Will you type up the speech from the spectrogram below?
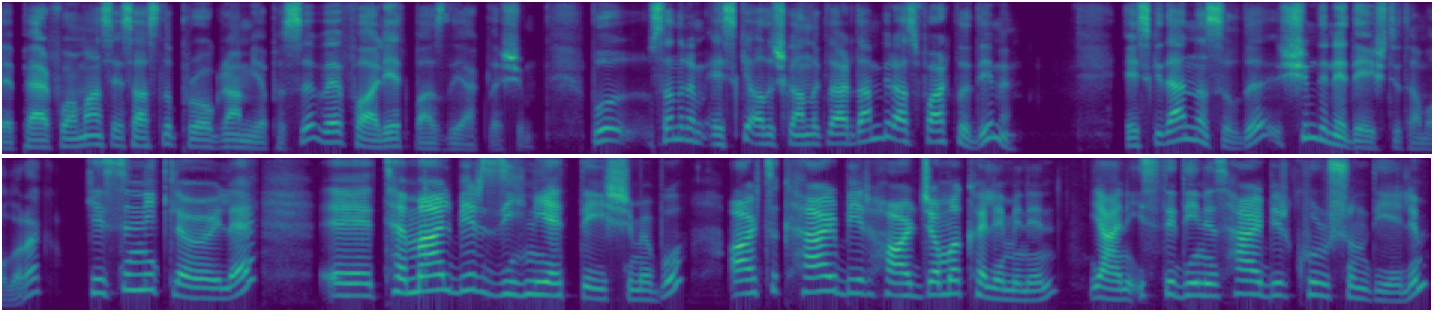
E, performans esaslı program yapısı ve faaliyet bazlı yaklaşım. Bu sanırım eski alışkanlıklardan biraz farklı değil mi? Eskiden nasıldı, şimdi ne değişti tam olarak? Kesinlikle öyle. E, temel bir zihniyet değişimi bu. Artık her bir harcama kaleminin, yani istediğiniz her bir kuruşun diyelim,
